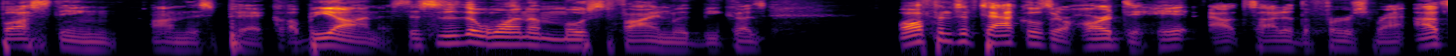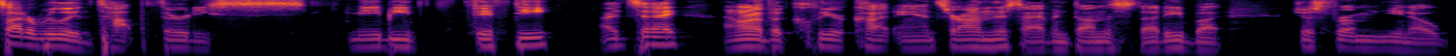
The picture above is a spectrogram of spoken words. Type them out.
busting on this pick. I'll be honest. This is the one I'm most fine with because offensive tackles are hard to hit outside of the first round, outside of really the top 30, maybe 50, I'd say. I don't have a clear cut answer on this. I haven't done the study, but just from, you know,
